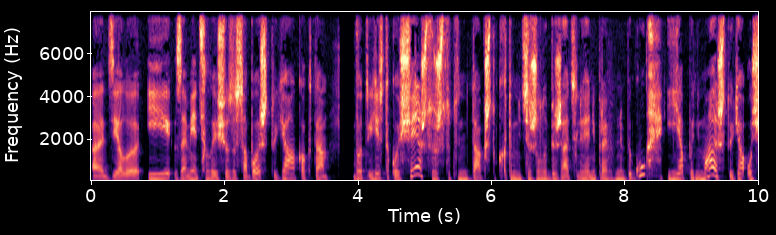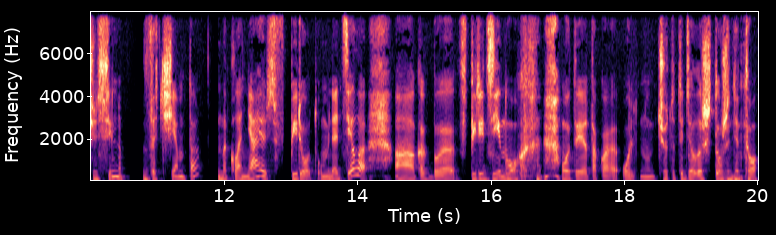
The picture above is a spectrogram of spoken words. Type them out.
а, делаю. И заметила еще за собой, что я как-то вот есть такое ощущение, что что-то не так, что как-то мне тяжело бежать, или я неправильно бегу, и я понимаю, что я очень сильно зачем-то наклоняюсь вперед. У меня тело а, как бы впереди ног. Вот, и я такая, Оль, ну что-то ты делаешь тоже не то.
